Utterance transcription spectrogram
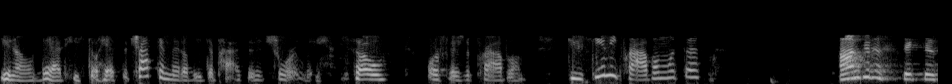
you know, that he still has the check and that it'll be deposited shortly. So, or if there's a problem. Do you see any problem with this? I'm going to stick this.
